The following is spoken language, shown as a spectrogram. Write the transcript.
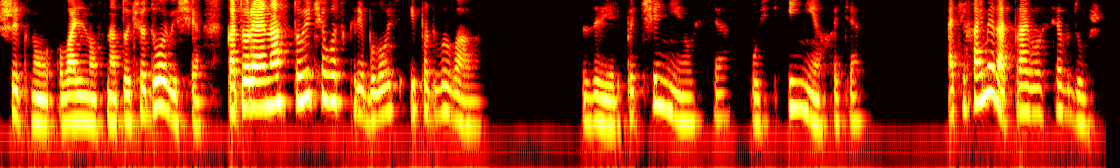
шикнул Вольнов на то чудовище, которое настойчиво скреблось и подвывало. Зверь подчинился, пусть и нехотя. А Тихомир отправился в душ.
